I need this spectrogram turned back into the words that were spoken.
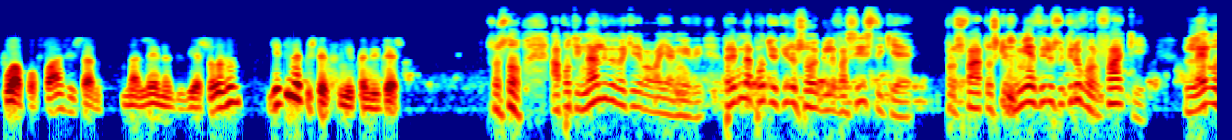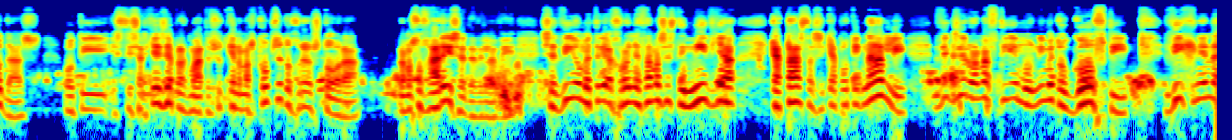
που αποφάσισαν να λένε ότι διασώζουν, γιατί να πιστέψουν οι επενδυτές; Σωστό. Από την άλλη, βέβαια, κύριε Παπαγιαννίδη, πρέπει να πω ότι ο κύριος Σόιμπλε βασίστηκε προσφάτως και σε μία δήλωση του κύριου Βορφάκη, λέγοντας ότι στις αρχές διαπραγμάτευσης ότι και να μας κόψετε το χρέος τώρα, να μας το χαρίσετε δηλαδή, σε δύο με τρία χρόνια θα είμαστε στην ίδια κατάσταση. Και από την άλλη, δεν ξέρω αν αυτή η αιμονή με τον κόφτη δείχνει ένα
